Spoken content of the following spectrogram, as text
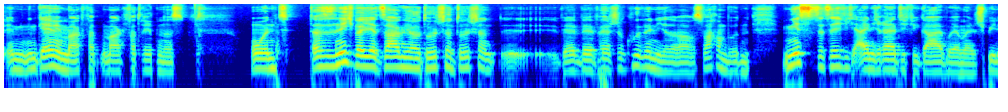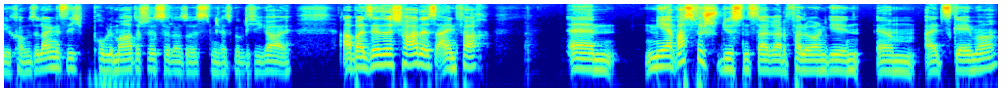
im, im Gaming-Markt Markt vertreten ist. Und das ist nicht, weil die jetzt sagen, ja, Deutschland, Deutschland, äh, wäre wär, wär schon cool, wenn die da was machen würden. Mir ist es tatsächlich eigentlich relativ egal, woher meine Spiele kommen. Solange es nicht problematisch ist oder so, ist mir das wirklich egal. Aber sehr, sehr schade ist einfach, ähm, mehr was für Studios uns da gerade verloren gehen ähm, als Gamer.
